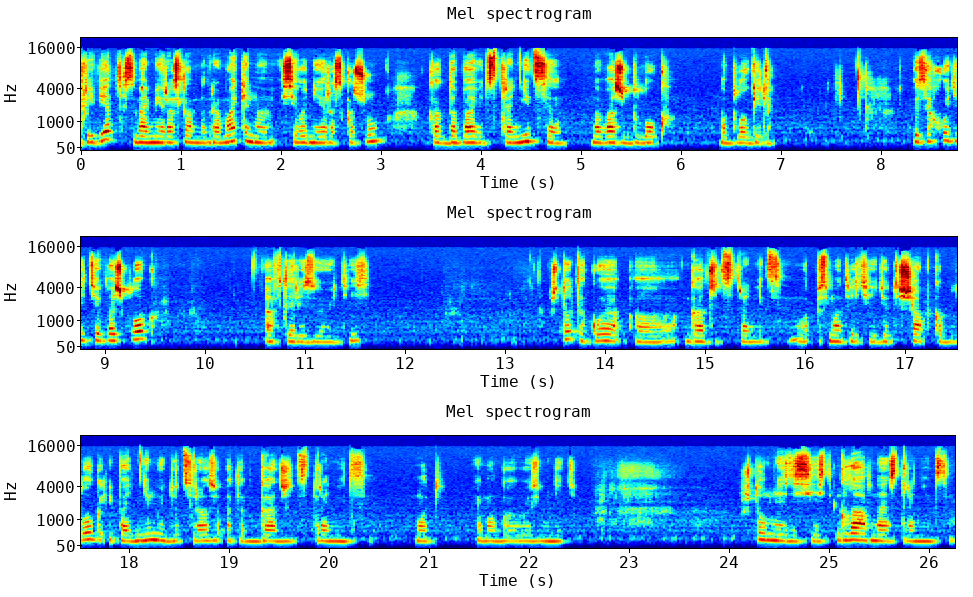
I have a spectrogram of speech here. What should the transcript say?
привет! С вами Ярославна Громакина. Сегодня я расскажу, как добавить страницы на ваш блог на блогере. Вы заходите в ваш блог, авторизуетесь. Что такое э, гаджет страницы? Вот посмотрите, идет шапка блога, и под ним идет сразу этот гаджет страницы. Вот, я могу его изменить. Что у меня здесь есть? Главная страница,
